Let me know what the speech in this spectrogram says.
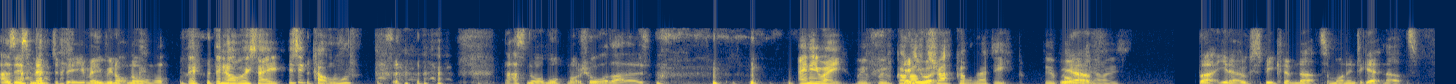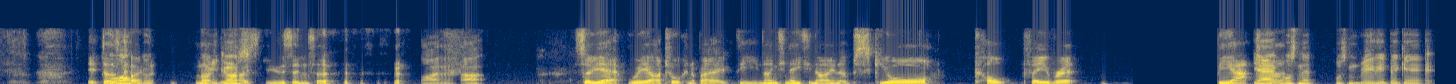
as it's meant to be, maybe not normal. they, they normally say, "Is it cold?" That's normal. Not sure what that is. Anyway, we've we've got Anyway. off track already. Do apologise. But you know, speaking of nuts and wanting to get nuts, it does Oh, kind of good. nicely this into. Like that. so yeah, we are talking about the 1989 obscure cult favorite, Beat. Yeah, it wasn't it wasn't really a big hit.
